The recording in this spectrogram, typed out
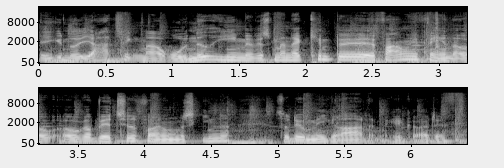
Ikke noget, jeg har tænkt mig at rode ned i, men hvis man er kæmpe farming-fan og, og godt ved at tilføje nogle maskiner, så er det jo mega rart, at man kan gøre det.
